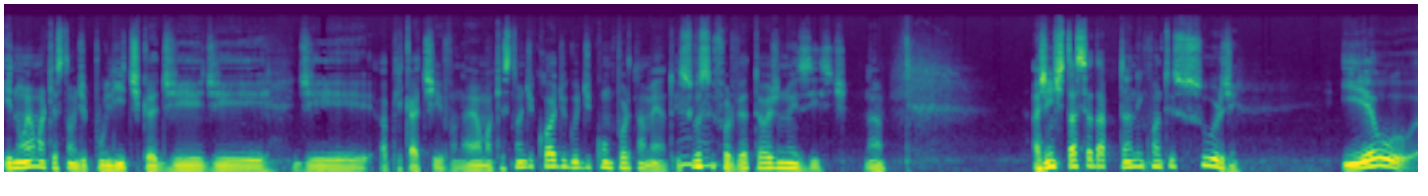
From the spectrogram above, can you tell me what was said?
e não é uma questão de política de, de, de, aplicativo, né? é uma questão de código de comportamento. E uhum. se você for ver, até hoje não existe. Né? A gente está se adaptando enquanto isso surge. E eu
